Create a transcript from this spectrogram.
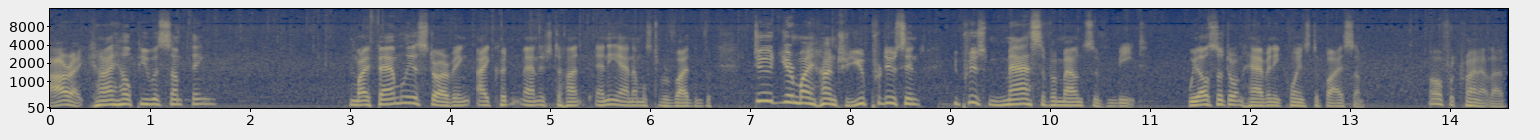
All right, can I help you with something? My family is starving. I couldn't manage to hunt any animals to provide them food. Dude, you're my hunter. You produce in you produce massive amounts of meat. We also don't have any coins to buy some. Oh, for crying out loud.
